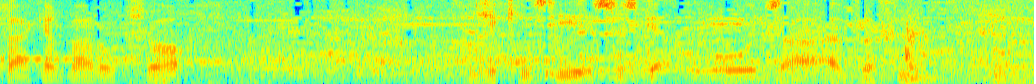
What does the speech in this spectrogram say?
Cracker Barrel shop. As you can see, it's just got loads of everything.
